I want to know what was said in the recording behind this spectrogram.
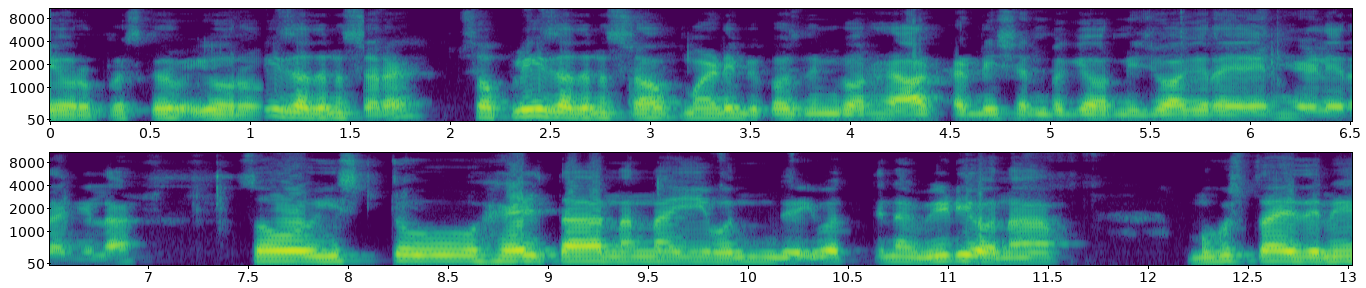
ಇವರು ಪ್ರಿಸ್ಕ್ರೈಬ್ ಇವರು ಪ್ಲೀಸ್ ಅದನ್ನ ಸರ್ ಸೊ ಪ್ಲೀಸ್ ಅದನ್ನ ಸ್ಟಾಪ್ ಮಾಡಿ ಬಿಕಾಸ್ ನಿಮ್ಗೆ ಅವ್ರ ಹಾರ್ಟ್ ಕಂಡೀಷನ್ ಬಗ್ಗೆ ಅವ್ರು ನಿಜವಾಗಿರೋ ಏನು ಹೇಳಿರಂಗಿಲ್ಲ. ಸೊ ಇಷ್ಟು ಹೇಳ್ತಾ ನನ್ನ ಈ ಒಂದು ಇವತ್ತಿನ ವಿಡಿಯೋನ ಮುಗಿಸ್ತಾ ಇದ್ದೀನಿ.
